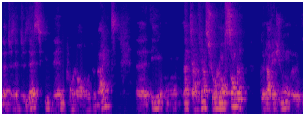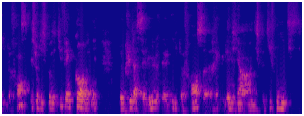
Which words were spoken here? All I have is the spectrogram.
la 2F2S, une VL pour l'Ordre de Malte, et on intervient sur l'ensemble de la région Île-de-France. Et ce dispositif est coordonné depuis la cellule Île-de-France régulée via un dispositif Minitis.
